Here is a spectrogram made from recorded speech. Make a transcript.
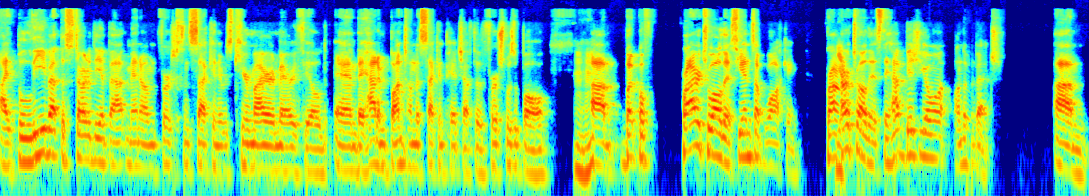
I believe at the start of the at bat, man on first and second, it was Kiermaier and Merrifield, and they had him bunt on the second pitch after the first was a ball. Mm-hmm. Um, but bef- prior to all this, he ends up walking. Prior yeah. to all this, they have Biggio on, on the bench um,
